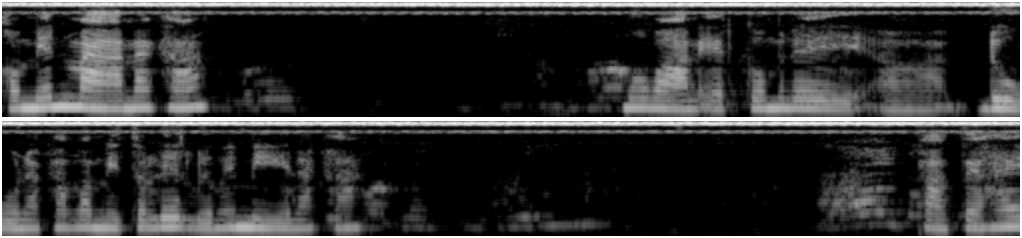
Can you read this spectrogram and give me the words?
คอมเมนต์มานะคะ เมื่อวานแอดก็ไม่ได้อ่าดูนะคะ ว่ามีตัวเลขหรือไม่มีนะคะค่ะแต่ให้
